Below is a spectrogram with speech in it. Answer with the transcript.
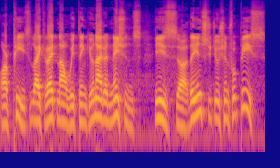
or peace, like right now we think United Nations is uh, the institution for peace.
